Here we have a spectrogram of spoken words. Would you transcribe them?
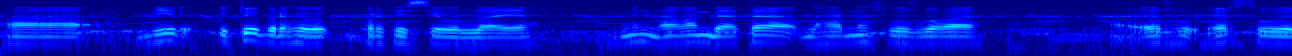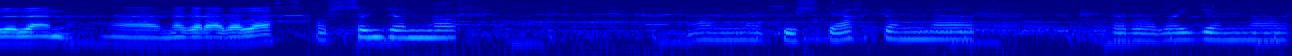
Бир үтө бір профессия буллая. Мен ағам бәті бахарны службаға өр сулылан наградалах. Корсын жоннор, анна күстәк жоннор, дробай жоннор,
